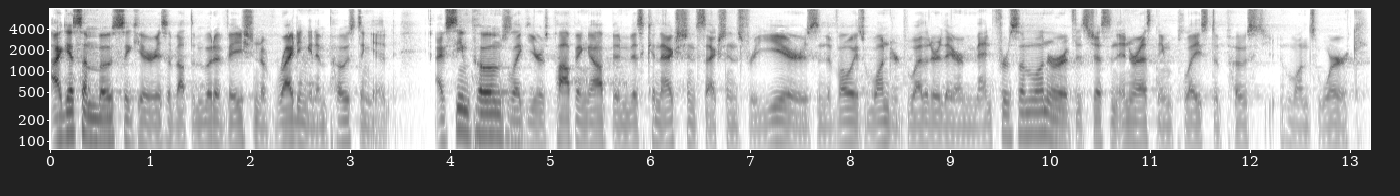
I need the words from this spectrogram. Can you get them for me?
I guess I'm mostly curious about the motivation of writing it and posting it. I've seen poems like yours popping up in misconnection sections for years and have always wondered whether they are meant for someone or if it's just an interesting place to post one's work.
